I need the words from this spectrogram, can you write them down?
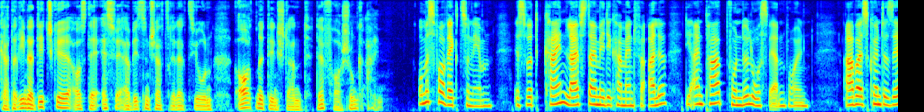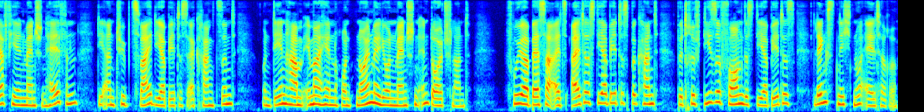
Katharina Ditschke aus der SWR Wissenschaftsredaktion ordnet den Stand der Forschung ein. Um es vorwegzunehmen, es wird kein Lifestyle-Medikament für alle, die ein paar Pfunde loswerden wollen. Aber es könnte sehr vielen Menschen helfen, die an Typ-2-Diabetes erkrankt sind und den haben immerhin rund 9 Millionen Menschen in Deutschland. Früher besser als Altersdiabetes bekannt, betrifft diese Form des Diabetes längst nicht nur Ältere.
